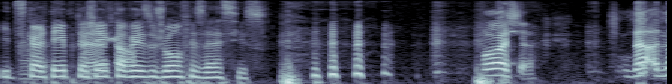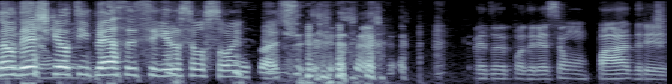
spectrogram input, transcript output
E descartei porque é achei que legal. talvez o João fizesse isso. Poxa, não, não deixe que eu um- te impeça de seguir os seus sonhos, Pati. Poderia ser um padre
